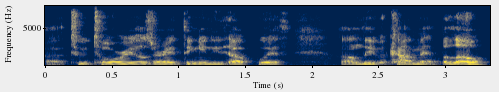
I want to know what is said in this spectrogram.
uh, tutorials or anything you need help with, um, leave a comment below.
